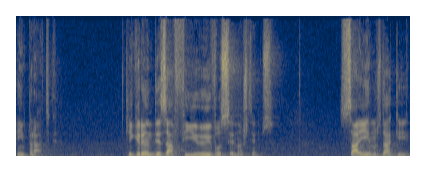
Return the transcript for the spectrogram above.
em prática. Que grande desafio eu e você nós temos. Sairmos daqui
